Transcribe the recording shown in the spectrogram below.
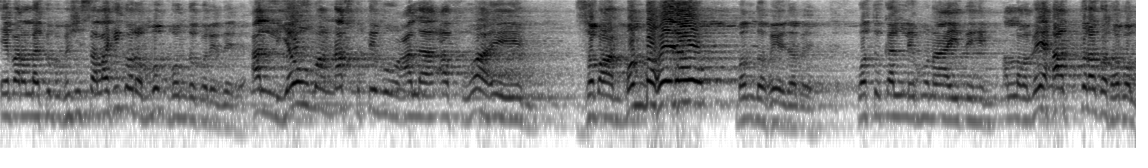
এবার আল্লাহ খুব বেশি চালাকি করো, মুখ বন্ধ করে দেবে। আল ইয়াউমা নাখতিমু আলা আফওয়াহিম। জবান বন্ধ হয়ে যাও, বন্ধ হয়ে যাবে। ওয়াতু কাল্লিমুনা আইদিহিম। আল্লাহ বলবে হাত তোরা কথা বল।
